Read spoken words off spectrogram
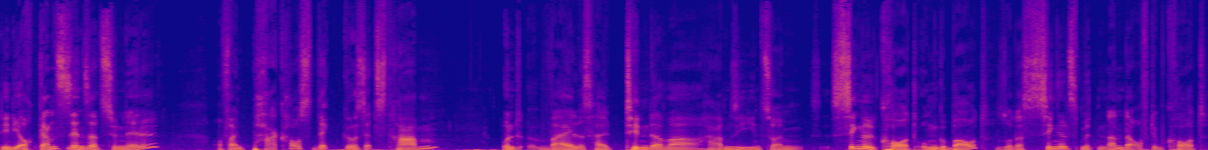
den die auch ganz sensationell auf ein Parkhausdeck gesetzt haben. Und weil es halt Tinder war, haben sie ihn zu einem Single Court umgebaut, sodass Singles miteinander auf dem Court,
